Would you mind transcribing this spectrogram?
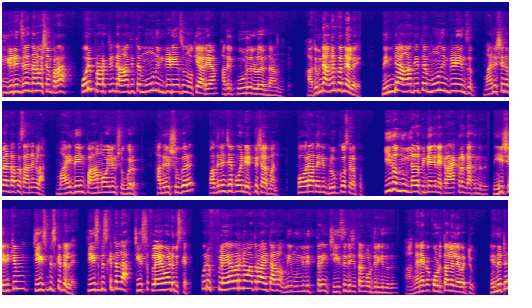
ഇൻഗ്രീഡിയൻസിൽ എന്താണ് പ്രശ്നം? പറ. ഒരു പ്രൊഡക്റ്റിന്റെ ആദ്യത്തെ മൂന്ന് ഇൻഗ്രീഡിയൻസ് നോക്കി അറിയാം അതിൽ കൂടുതലുള്ളത് എന്താണെന്ന്. അത് പിന്നെ അങ്ങനെ തന്നെയല്ലേ? നിന്റെ ആദ്യത്തെ മൂന്ന് ഇൻഗ്രീഡിയൻസും മനുഷ്യന് വേണ്ടാത്ത സാധനങ്ങളാണ് മൈദയും പാം ഓയിലും ഷുഗറും അതിൽ ഷുഗർ പതിനഞ്ച് പോയിന്റ് എട്ട് ശതമാനം. പോരാത്തതിന് ഗ്ലൂക്കോസ് സിറപ്പും ഇതൊന്നും ഇല്ലാതെ പിന്നെ എങ്ങനെ ക്രാക്കർ ഉണ്ടാക്കുന്നത്? നീ ശരിക്കും ചീസ് ബിസ്ക്കറ്റ് അല്ലേ? ചീസ് ബിസ്ക്കറ്റ് അല്ല ചീസ് ഫ്ലേവേർഡ് ബിസ്ക്കറ്റ് ഒരു ഫ്ലേവറിന് മാത്രമായിട്ടാണോ നീ മുന്നിൽ ഇത്രയും ചീസിന്റെ ചിത്രം കൊടുത്തിരിക്കുന്നത്? അങ്ങനെയൊക്കെ കൊടുത്താലല്ലേ പറ്റൂ. എന്നിട്ട്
